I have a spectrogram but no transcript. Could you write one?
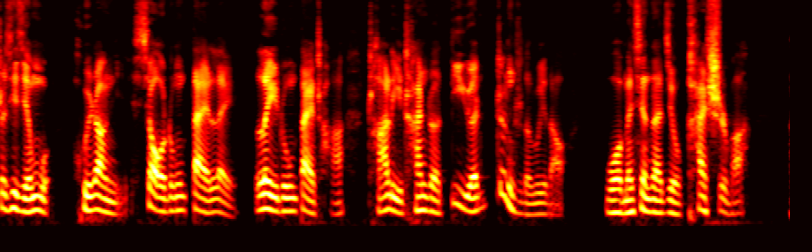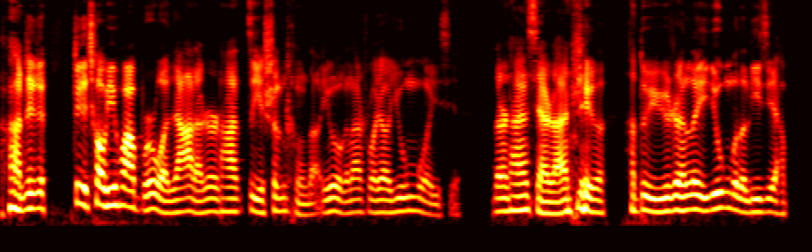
这期节目会让你笑中带泪，泪中带茶，茶里掺着地缘政治的味道。我们现在就开始吧。”啊，这个这个俏皮话不是我加的，这是他自己生成的。因为我跟他说要幽默一些，但是他很显然这个他对于人类幽默的理解还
